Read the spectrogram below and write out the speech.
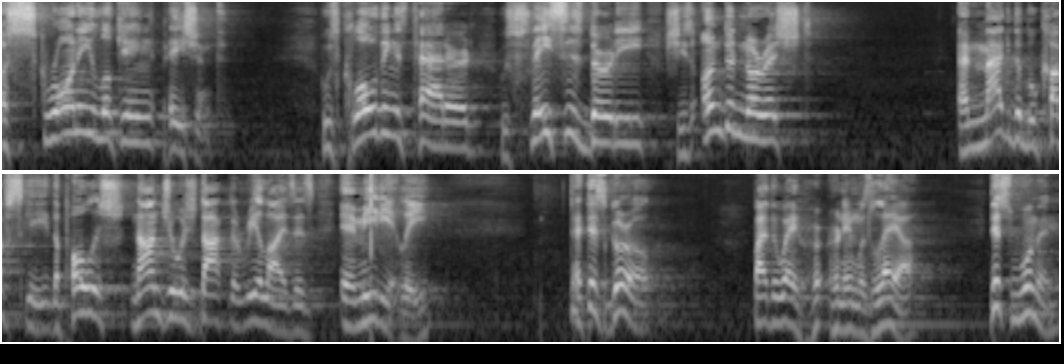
a scrawny looking patient whose clothing is tattered, whose face is dirty, she's undernourished. And Magda Bukowski, the Polish non-Jewish doctor, realizes immediately that this girl, by the way, her, her name was Leah, this woman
